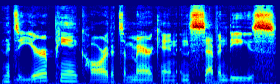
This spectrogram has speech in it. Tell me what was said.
And it's a European car that's American in the 70s.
